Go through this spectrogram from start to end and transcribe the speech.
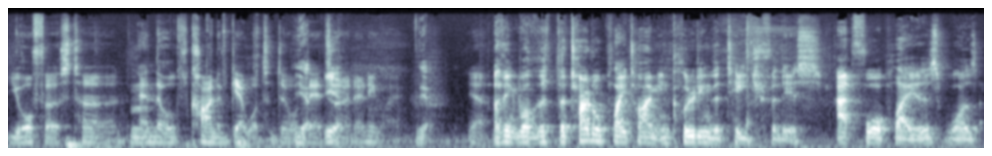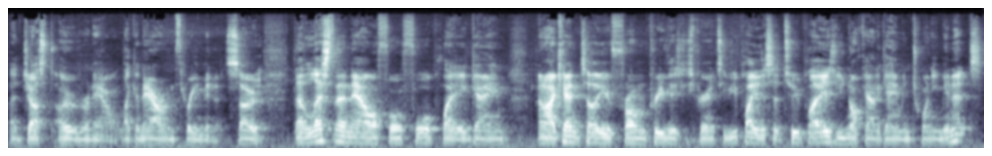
your first turn mm. and they'll kind of get what to do on Yeah. their Yeah. turn anyway. Yeah. Yeah. I think well the, the total play time including the teach for this at four players was uh, just over an hour, like an hour and three minutes. So they're less than an hour for a four player game. And I can tell you from previous experience, if you play this at two players, you knock out a game in twenty minutes.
